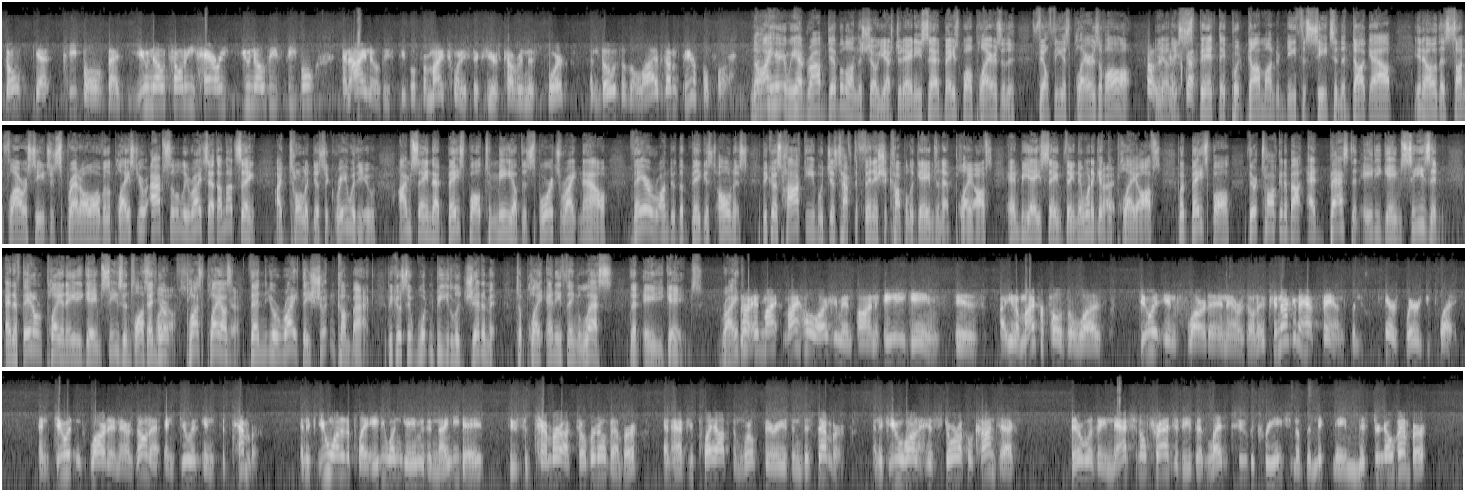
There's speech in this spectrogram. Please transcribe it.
don't get people that you know, Tony, Harry, you know these people, and I know these people from my 26 years covering this sport, and those are the lives I'm fearful for. No, I hear you. We had Rob Dibble on the show yesterday, and he said baseball players are the filthiest players of all. Oh, you know, they disgusting. spit, they put gum underneath the seats in the dugout. You know, the sunflower seeds are spread all over the place. You're absolutely right, Seth. I'm not saying I totally disagree with you. I'm saying that baseball, to me, of the sports right now, they are under the biggest onus because hockey would just have to finish a couple of games and have playoffs. NBA, same thing. They want to get the playoffs. But baseball, they're talking about at best an 80 game season. And if they don't play an 80 game season, then you're playoffs. plus playoffs, Yeah. then you're right. They shouldn't come back because it wouldn't be legitimate to play anything less than 80 games, right? No, and my, my whole argument on 80 games is, uh, you know, my proposal was do it in Florida and Arizona. If you're not going to have fans, then who cares where you play? And do it in Florida and Arizona and do it in September. And if you wanted to play 81 games in 90 days, do September, October, November, and have your playoffs and World Series in December. And if you want a historical context, there was a national tragedy that led to the creation of the nickname Mr. November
